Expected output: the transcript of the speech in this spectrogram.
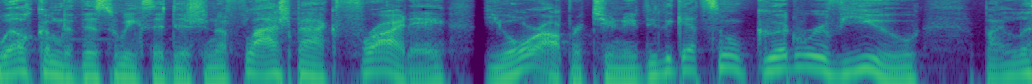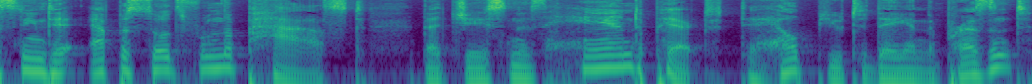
Welcome to this week's edition of Flashback Friday, your opportunity to get some good review by listening to episodes from the past that Jason has handpicked to help you today in the present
